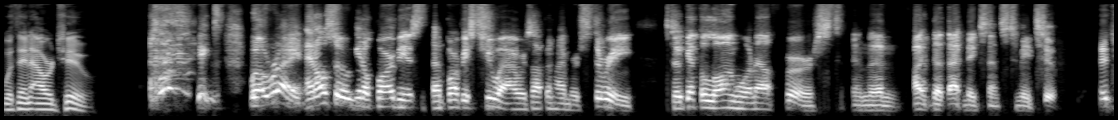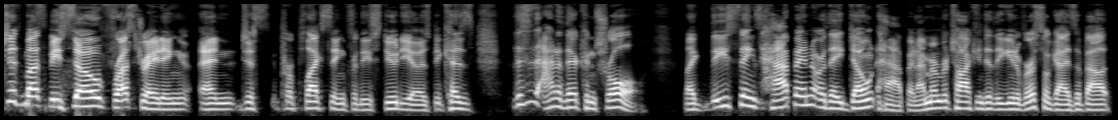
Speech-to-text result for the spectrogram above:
within hour two. well, right. And also, you know, Barbie is uh, Barbie's two hours, Oppenheimer's three. So get the long one out first, and then I, that that makes sense to me too. It just must be so frustrating and just perplexing for these studios because this is out of their control. Like these things happen or they don't happen. I remember talking to the Universal guys about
